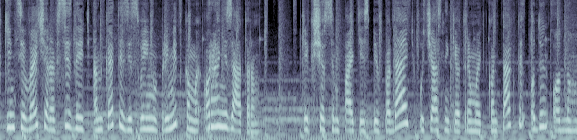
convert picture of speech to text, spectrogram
В кінці вечора всі здають анкети зі своїми примітками організаторам. Якщо симпатії співпадають, учасники отримують контакти один одного.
